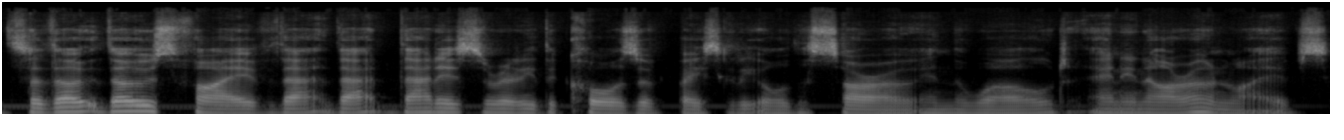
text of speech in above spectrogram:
So th- those five, that that that is really the cause of basically all the sorrow in the world and in our own lives.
